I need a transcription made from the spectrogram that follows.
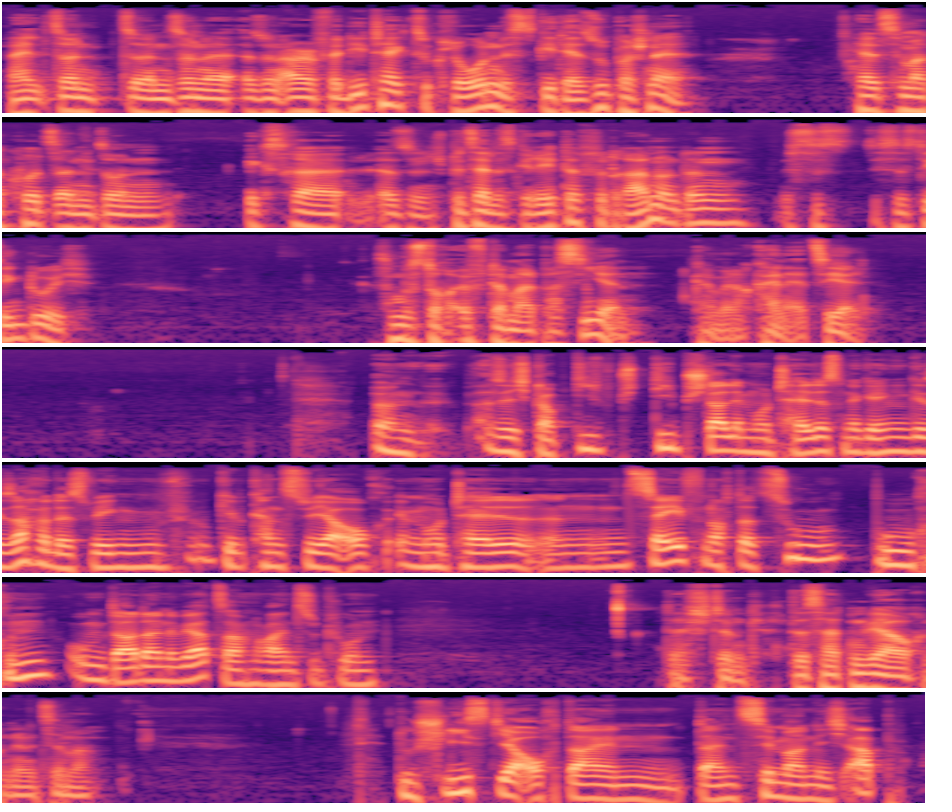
Weil so ein, so ein, so so ein RFID-Tag zu klonen, das geht ja super schnell hältst du mal kurz an so ein extra, also ein spezielles Gerät dafür dran und dann ist, es, ist das Ding durch. Das muss doch öfter mal passieren. Kann mir doch keiner erzählen. Ähm, also ich glaube, Dieb, Diebstahl im Hotel ist eine gängige Sache. Deswegen kannst du ja auch im Hotel ein Safe noch dazu buchen, um da deine Wertsachen reinzutun. Das stimmt. Das hatten wir auch in dem Zimmer. Du schließt ja auch dein, dein Zimmer nicht ab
